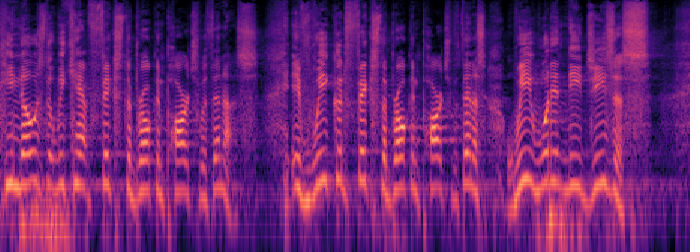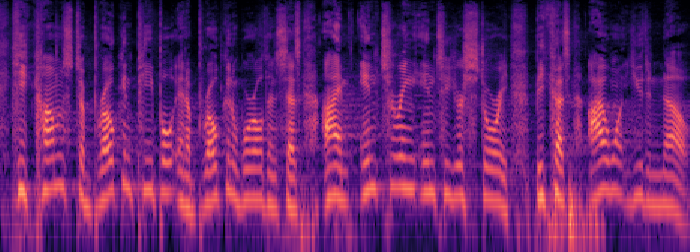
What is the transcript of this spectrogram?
He knows that we can't fix the broken parts within us. If we could fix the broken parts within us, we wouldn't need Jesus. He comes to broken people in a broken world and says, I'm entering into your story because I want you to know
